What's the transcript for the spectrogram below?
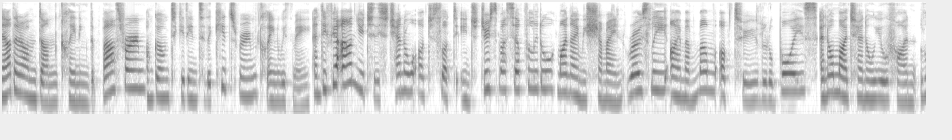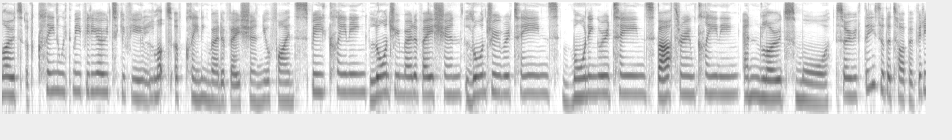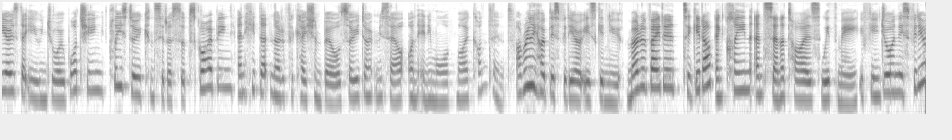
Now that I'm done cleaning the bathroom, I'm going to get into the kids' room clean with me. And if you are new to this channel, I'd just like to introduce myself a little. My name is Charmayne Rosely. I'm a mum of two little boys, and on my channel you'll find loads of clean with me video to give you lots of cleaning motivation. You'll find speed cleaning, laundry motivation, laundry routines, morning routines, bathroom cleaning, and loads more. So if these are the type of videos that you enjoy watching, please do consider subscribing and hit that notification bell so you don't miss out on any more of my content. I really hope this video is getting you motivated to get up and clean and sanitize with me. If you're enjoying this video,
